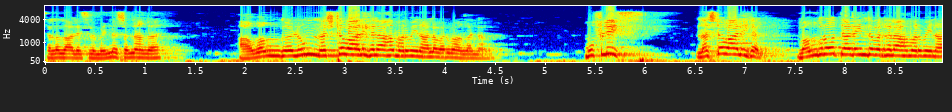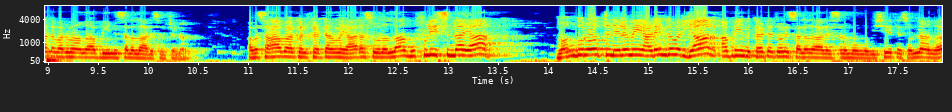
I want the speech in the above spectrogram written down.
சல்லா அலிஸ்லம் என்ன சொன்னாங்க? அவங்களும் நஷ்டவாளிகளாக மறுமை நாள்ல வருவாங்கன்னாங்க. முஃப்லிஸ் நஷ்டவாளிகள் வங்குரோத்து அடைந்தவர்களாக மறுமை வருவாங்க அப்படின்னு சல்லா அலிஸ்லம் சொன்னாங்க. அவ சஹாபாக்கள் கேட்டாங்க யார சொல்லலாம் முஃப்லிஸ்னா யார்? வங்குரோத்து நிலைமை அடைந்தவர் யார்? அப்படின்னு கேட்டதோட சல்லா அலிஸ்லம் உங்க விஷயத்தை சொன்னாங்க.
